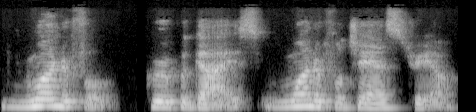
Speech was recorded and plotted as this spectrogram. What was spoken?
wonderful group of guys, wonderful jazz trio.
